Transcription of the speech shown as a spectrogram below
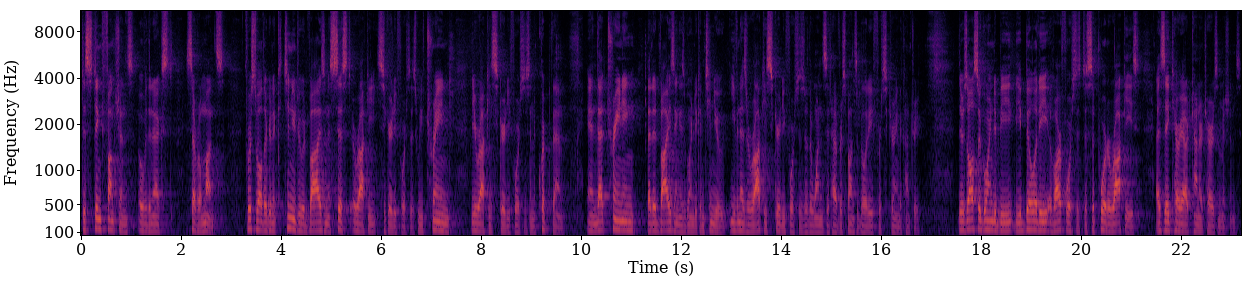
distinct functions over the next several months. First of all, they're going to continue to advise and assist Iraqi security forces. We've trained the Iraqi security forces and equipped them. And that training, that advising is going to continue even as Iraqi security forces are the ones that have responsibility for securing the country. There's also going to be the ability of our forces to support Iraqis as they carry out counterterrorism missions.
